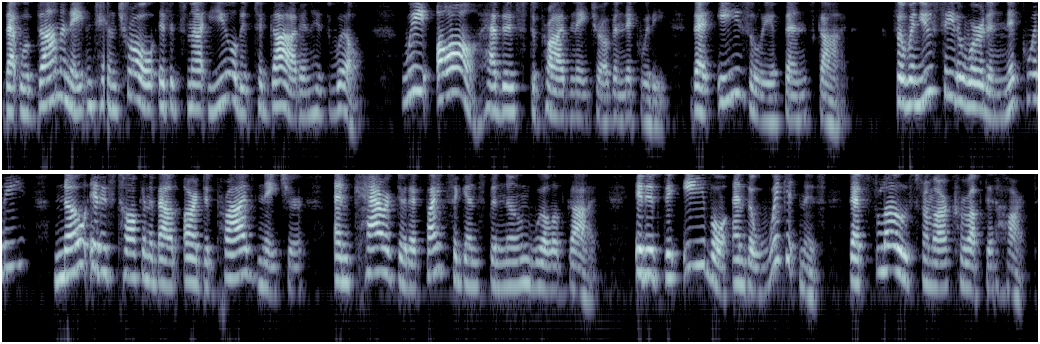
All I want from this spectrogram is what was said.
that will dominate and take control if it's not yielded to God and His will. We all have this deprived nature of iniquity that easily offends God. So when you see the word iniquity, know it is talking about our deprived nature and character that fights against the known will of God. It is the evil and the wickedness that flows from our corrupted heart.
